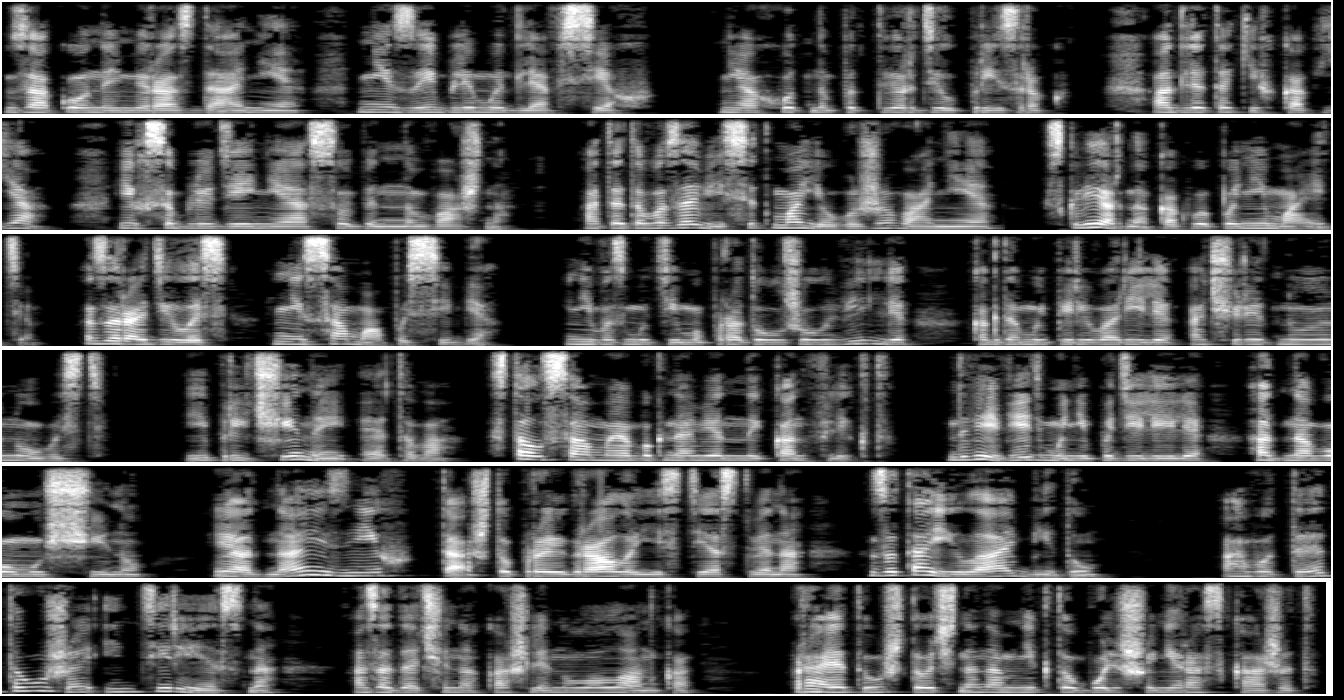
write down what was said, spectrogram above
Законы мироздания незыблемы для всех, неохотно подтвердил призрак. А для таких, как я, их соблюдение особенно важно. От этого зависит мое выживание. Скверно, как вы понимаете, зародилась не сама по себе. Невозмутимо продолжил Вилли, когда мы переварили очередную новость. И причиной этого стал самый обыкновенный конфликт. Две ведьмы не поделили одного мужчину, и одна из них, та, что проиграла, естественно, затаила обиду. «А вот это уже интересно», — озадаченно кашлянула Ланка. «Про это уж точно нам никто больше не расскажет».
